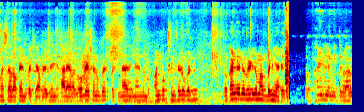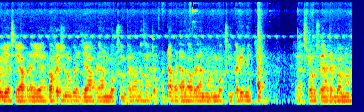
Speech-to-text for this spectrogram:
મસાલો ખાઈને પછી આપણે જઈએ સારા એવા લોકેશન ઉપર. પછી ના જઈને એનું અનબોક્સિંગ ચાલુ કરશું. તો કન્ટિન્યુ વિડીયોમાં બન્યા રહીશું તો ફાઇનલી મિત્રો આવી ગયા છીએ આપણે અહીંયા લોકેશન ઉપર જે આપણે અનબોક્સિંગ કરવાના છે. તો ફટાફટ હાલો આપણે આનું અનબોક્સિંગ કરી નાખીએ. કે શું છે આ ડબ્બામાં?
